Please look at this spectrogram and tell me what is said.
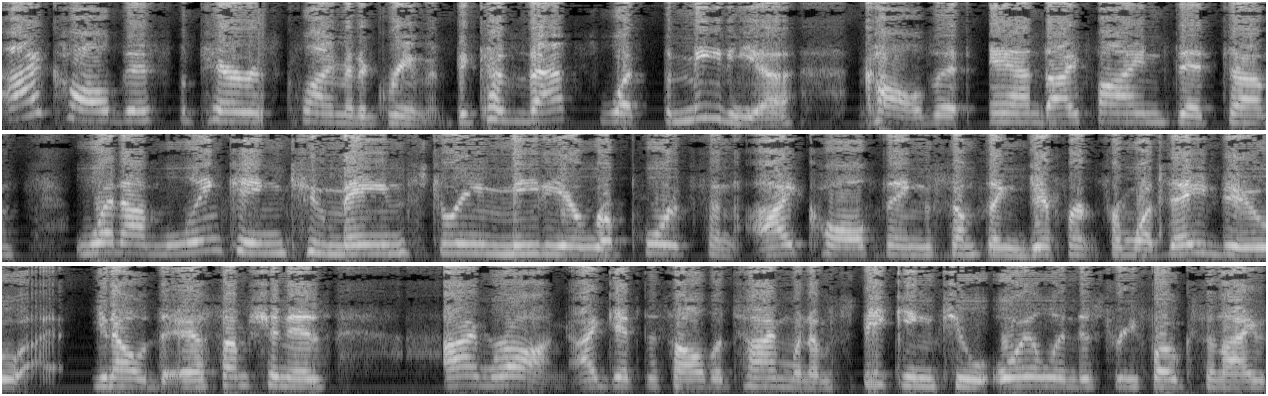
I call this the Paris Climate Agreement because that's what the media calls it, and I find that um, when I'm linking to mainstream media reports and I call things something different from what they do, you know, the assumption is I'm wrong. I get this all the time when I'm speaking to oil industry folks and I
